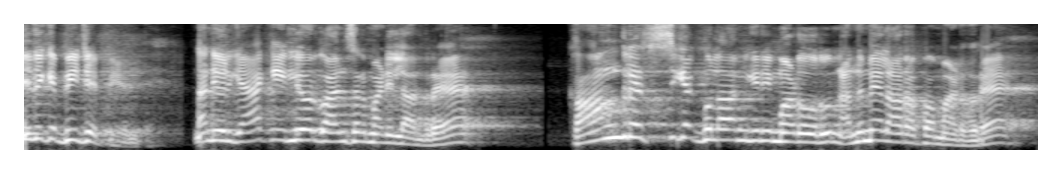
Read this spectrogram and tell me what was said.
ಇದಕ್ಕೆ ಬಿಜೆಪಿ ಅಂತೆ. ನಾನು ಇವ್ರಿಗೆ ಯಾಕೆ ಇಲ್ಲಿವರೆಗೂ ಆನ್ಸರ್ ಮಾಡಿಲ್ಲ ಅಂದ್ರೆ ಕಾಂಗ್ರೆಸ್ಗೆ ಗುಲಾಮಗಿರಿ ಮಾಡೋರು ನನ್ನ ಮೇಲೆ ಆರೋಪ ಮಾಡಿದ್ರೆ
